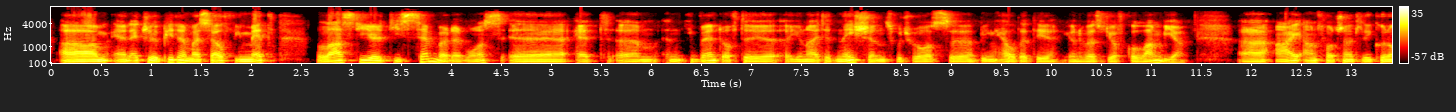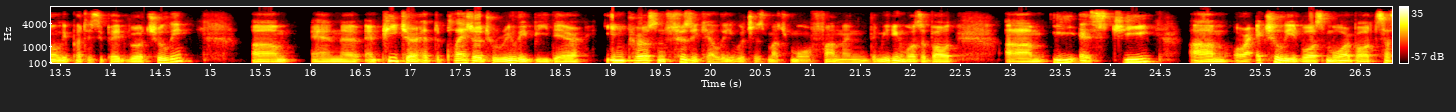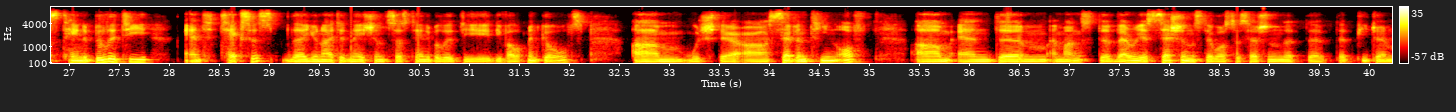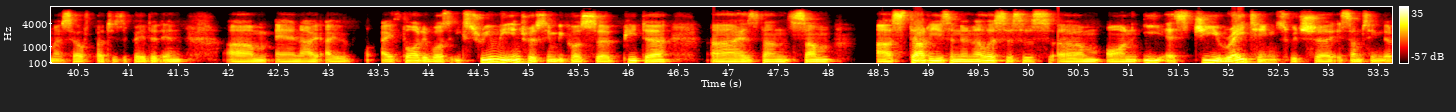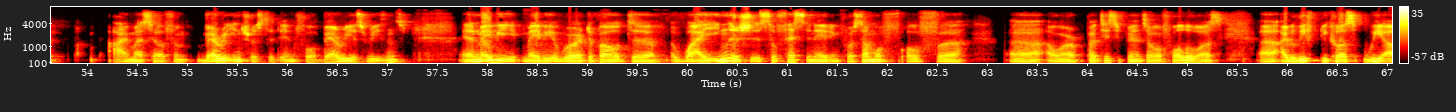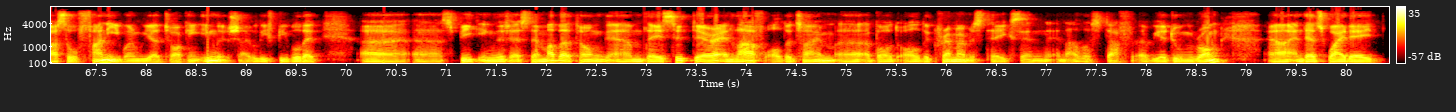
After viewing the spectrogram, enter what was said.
Um, and actually, Peter and myself, we met last year, December, that was, uh, at um, an event of the uh, United Nations, which was uh, being held at the University of Columbia. Uh, I unfortunately could only participate virtually. Um, and uh, and Peter had the pleasure to really be there in person physically, which is much more fun. And the meeting was about um, ESG, um, or actually it was more about sustainability and taxes, the United Nations Sustainability Development Goals, um, which there are 17 of. Um, and um, amongst the various sessions, there was a session that that, that Peter and myself participated in, um, and I, I, I thought it was extremely interesting because uh, Peter uh, has done some uh, studies and analyses um, on ESG ratings, which uh, is something that I myself am very interested in for various reasons, and maybe maybe a word about uh, why English is so fascinating for some of of uh, our participants, our followers. Uh, I believe because we are so funny when we are talking English. I believe people that uh, uh speak English as their mother tongue, um, they sit there and laugh all the time uh, about all the grammar mistakes and, and other stuff uh, we are doing wrong. and that's why they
